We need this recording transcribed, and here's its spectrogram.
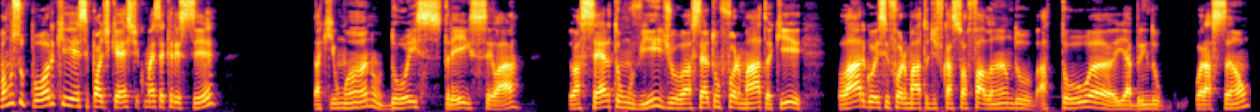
vamos supor que esse podcast comece a crescer daqui um ano, dois, três, sei lá. Eu acerto um vídeo, eu acerto um formato aqui, largo esse formato de ficar só falando à toa e abrindo coração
